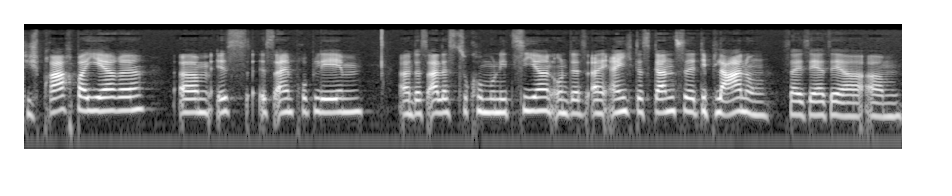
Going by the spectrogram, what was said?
die Sprachbarriere ähm, ist, ist ein Problem, das alles zu kommunizieren und das eigentlich das Ganze, die Planung sei sehr, sehr ähm,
